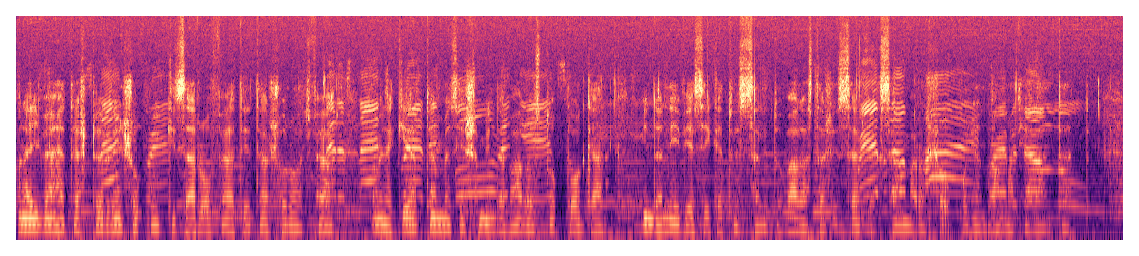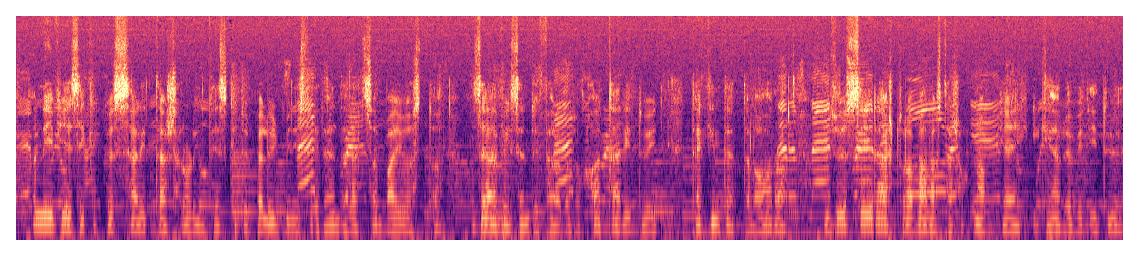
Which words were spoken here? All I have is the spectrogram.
A 47-es törvény sok új kizáró feltétel sorolt fel, aminek értelmezése mind a választópolgár, mind a névjegyzéket összeállító választási szervek számára sok bonyodalmat jelentett. A névjegyzékek összeállításáról intézkedő belügyminiszteri rendelet szabályozta az elvégzendő feladatok határidőit, tekintettel arra, hogy az összeírástól a választások napjáig igen rövid idő,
